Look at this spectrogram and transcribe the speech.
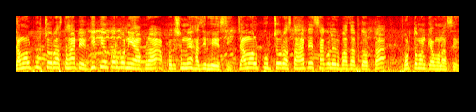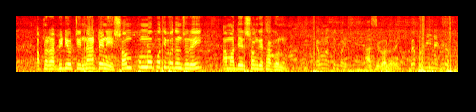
জামালপুর চৌরাস্তা হাটের দ্বিতীয় পর্ব নিয়ে আমরা আপনাদের সামনে হাজির হয়েছি। জামালপুর চৌরাস্তা হাটে ছাগলের বাজার দরটা বর্তমান কেমন আছে? আপনারা ভিডিওটি না টেনে সম্পূর্ণ প্রতিবেদন জুড়েই আমাদের সঙ্গে থাকুন। কেমন আছেন ভাই? আসি বলো ভাই। ব্যাপারই না গৃহস্থ?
